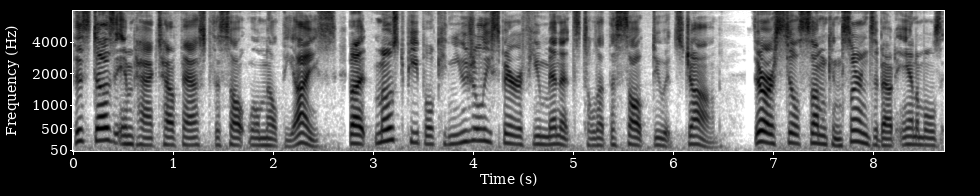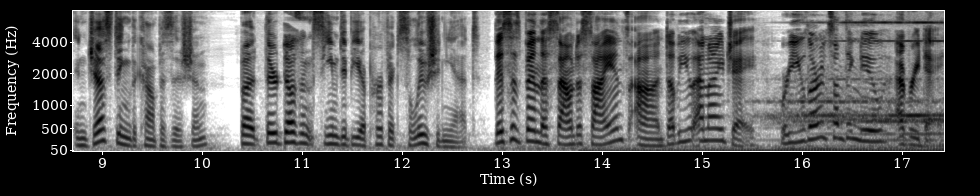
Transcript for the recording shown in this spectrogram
This does impact how fast the salt will melt the ice, but most people can usually spare a few minutes to let the salt do its job. There are still some concerns about animals ingesting the composition, but there doesn't seem to be a perfect solution yet. This has been The Sound of Science on WNIJ, where you learn something new every day.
